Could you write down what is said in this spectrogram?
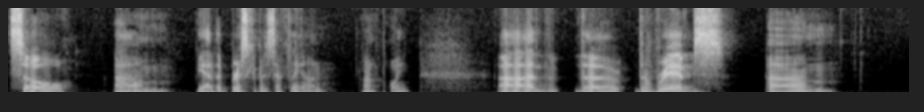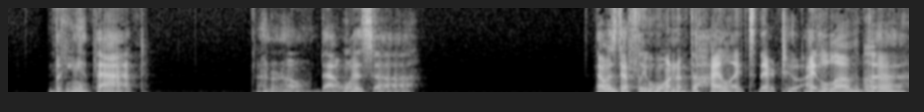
So, um, yeah, the brisket was definitely on on point. Uh, the the the ribs, um, looking at that, I don't know. That was uh, that was definitely one of the highlights there too. I love Oh. the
